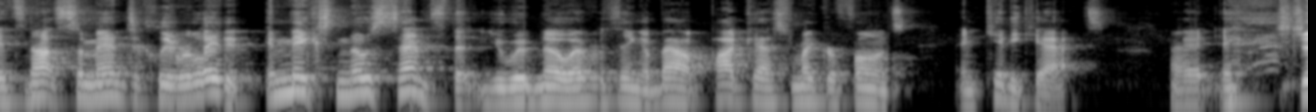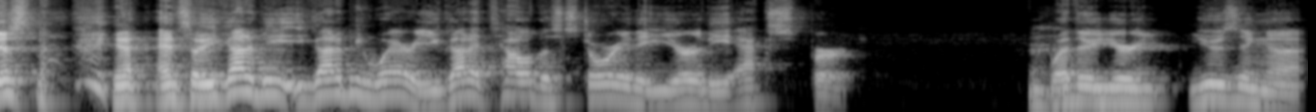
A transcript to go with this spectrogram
it's not semantically related. It makes no sense that you would know everything about podcast microphones and kitty cats. Right? It's just you know, and so you gotta be you gotta be wary. You gotta tell the story that you're the expert. Mm-hmm. Whether you're using a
